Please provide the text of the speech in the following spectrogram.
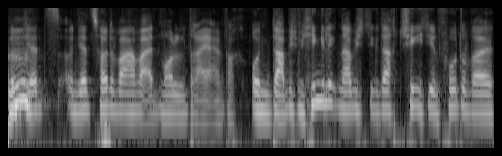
Und Mhm. jetzt, und jetzt heute waren wir halt Model 3 einfach. Und da habe ich mich hingelegt und da habe ich gedacht, schicke ich dir ein Foto, weil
